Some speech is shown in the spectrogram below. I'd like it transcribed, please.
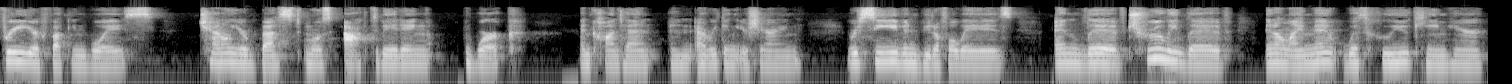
free your fucking voice, channel your best, most activating work and content and everything that you're sharing, receive in beautiful ways, and live, truly live in alignment with who you came here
